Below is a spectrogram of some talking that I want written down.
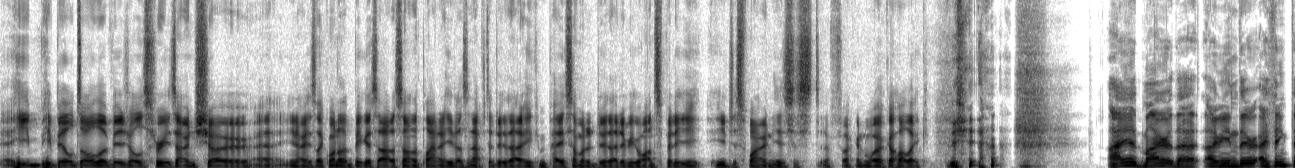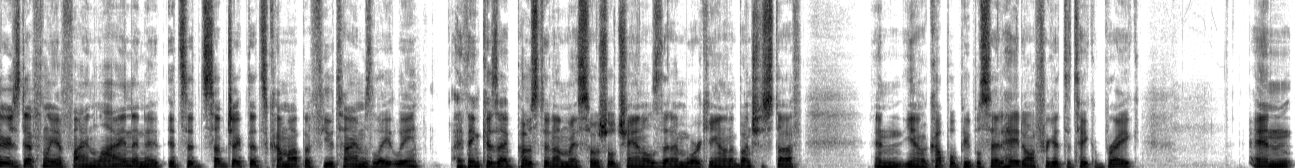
he he builds all the visuals for his own show. Uh, you know, he's like one of the biggest artists on the planet. He doesn't have to do that. He can pay someone to do that if he wants, but he he just won't. He's just a fucking workaholic. I admire that. I mean, there. I think there's definitely a fine line, and it, it's a subject that's come up a few times lately. I think because I posted on my social channels that I'm working on a bunch of stuff, and you know, a couple people said, "Hey, don't forget to take a break." And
